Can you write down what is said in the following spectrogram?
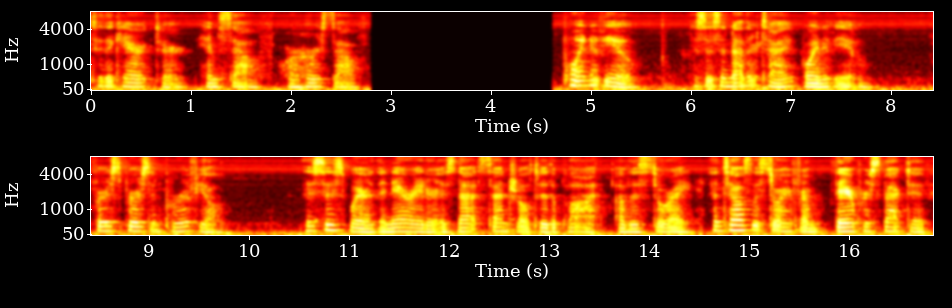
to the character himself or herself. Point of view. This is another type point of view. First person peripheral. This is where the narrator is not central to the plot of the story and tells the story from their perspective.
